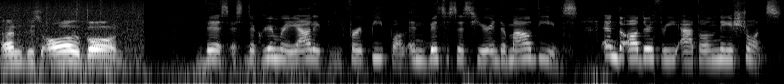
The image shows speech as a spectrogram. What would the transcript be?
and this all gone. This is the grim reality for people and businesses here in the Maldives and the other three atoll nations,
